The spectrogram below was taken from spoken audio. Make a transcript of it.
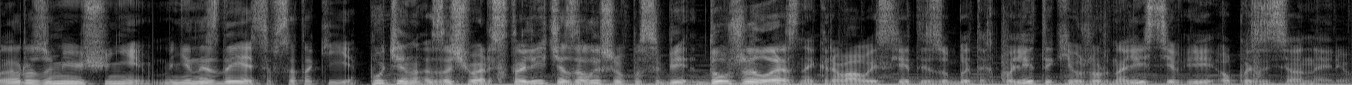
розумію, що ні, мені не здається, все так і є. Путін за чверть століття залишив по собі довжелезний кривавий слід із убитих політиків, журналістів і опозиціонерів.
